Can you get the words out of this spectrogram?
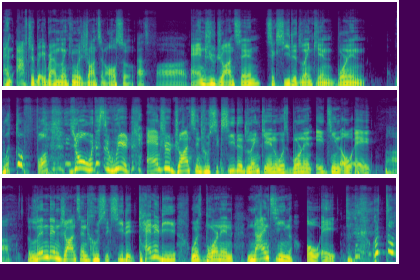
and after Abraham Lincoln was Johnson also. That's fucked. Andrew Johnson succeeded Lincoln, born in. What the fuck? Yo, this is weird. Andrew Johnson, who succeeded Lincoln, was born in 1808. Uh-huh. Lyndon Johnson, who succeeded Kennedy, was born in 1908. what the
